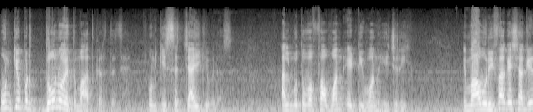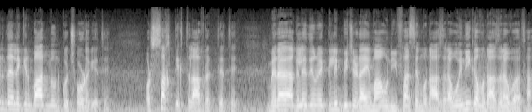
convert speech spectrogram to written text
ان کے اوپر دونوں اعتماد کرتے تھے ان کی سچائی کی وجہ سے۔ المتوفا 181 ہجری۔ امام عریفہ کے شاگرد ہیں لیکن بعد میں ان کو چھوڑ گئے تھے اور سخت اختلاف رکھتے تھے۔ میرا اگلے دن ایک کلپ بھی چڑھا امام عنیفا سے مناظرہ وہ انہی کا مناظرہ ہوا تھا۔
